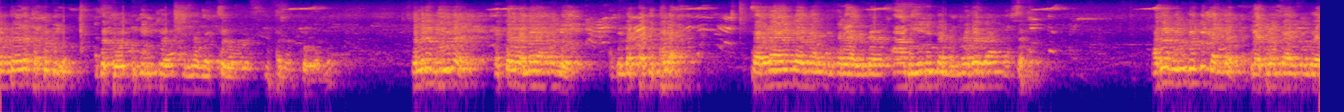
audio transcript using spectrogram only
ഒട്ടേറെ പദ്ധതികൾ അത് പൂർത്തീകരിക്കുക എന്ന ലക്ഷ്യമാണ് ഇപ്പൊ നമുക്കുള്ളത്. നമ്മുടെ വീട് എത്ര വിലയാണെങ്കിൽ അതിന്റെ പഠിപ്പുര ചെറുതായി കഴിഞ്ഞാൽ നമുക്കറിയാം ആ വീടിന്റെ മനോഹരത നഷ്ടപ്പെടും അത് മുൻകൂട്ടി കണ്ട് ബ്ലോക്ക് പഞ്ചായത്തിന്റെ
